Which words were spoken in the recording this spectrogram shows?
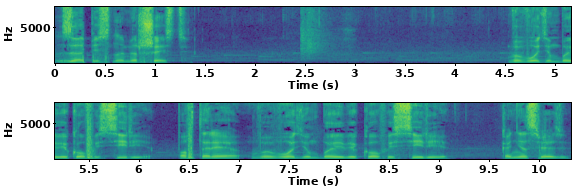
Запись номер шесть. Выводим боевиков из Сирии. Повторяю, выводим боевиков из Сирии. Конец связи.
